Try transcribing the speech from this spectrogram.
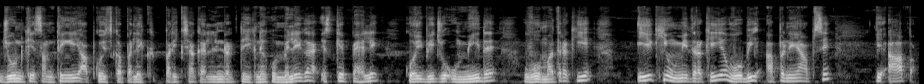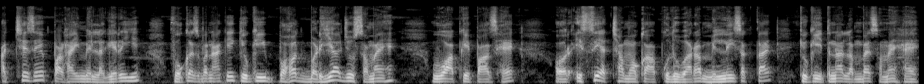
जून के समथिंग ही आपको इसका परीक्षा कैलेंडर देखने को मिलेगा। इसके पहले कोई भी जो उम्मीद है, वो मत रखिए। एक ही उम्मीद रखिए वो भी अपने आप से, कि आप अच्छे से पढ़ाई में लगे रहिए, फोकस बना के, क्योंकि बहुत बढ़िया जो समय है, वो आपके पास है, और इससे अच्छा मौका आपको दोबारा मिल नहीं सकता है, क्योंकि इतना लंबा समय है,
